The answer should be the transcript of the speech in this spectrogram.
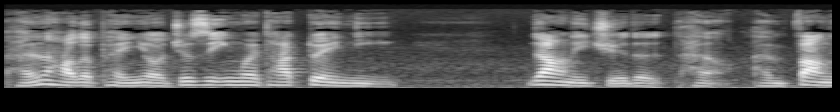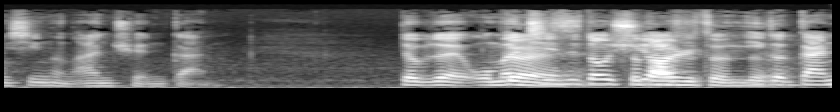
很好的朋友，就是因为他对你。让你觉得很很放心、很安全感，对不对？我们其实都需要一个感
